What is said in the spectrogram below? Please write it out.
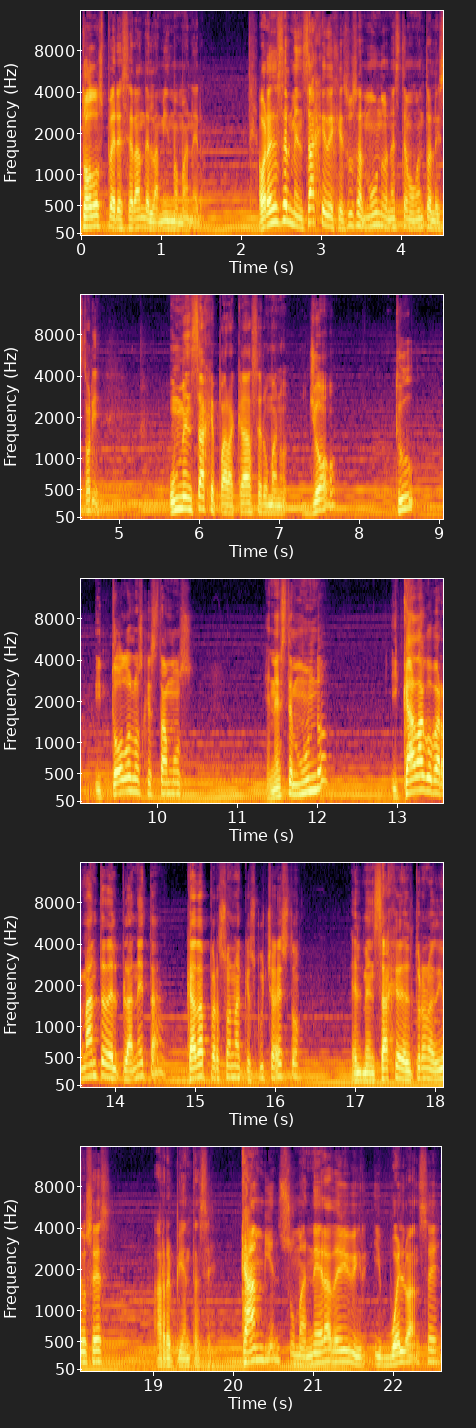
Todos perecerán de la misma manera. Ahora ese es el mensaje de Jesús al mundo en este momento de la historia. Un mensaje para cada ser humano. Yo, tú y todos los que estamos en este mundo y cada gobernante del planeta, cada persona que escucha esto, el mensaje del trono de Dios es arrepiéntanse. Cambien su manera de vivir y vuélvanse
